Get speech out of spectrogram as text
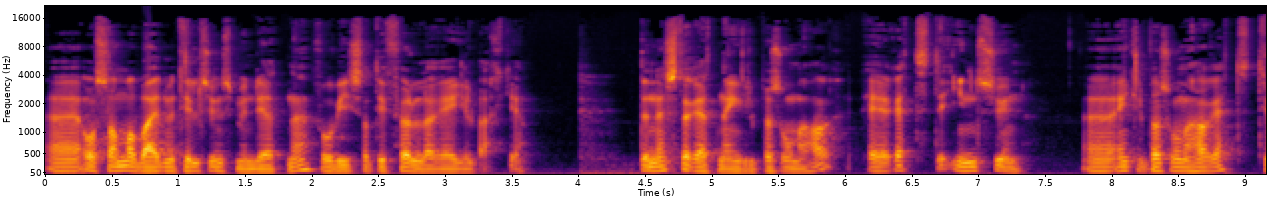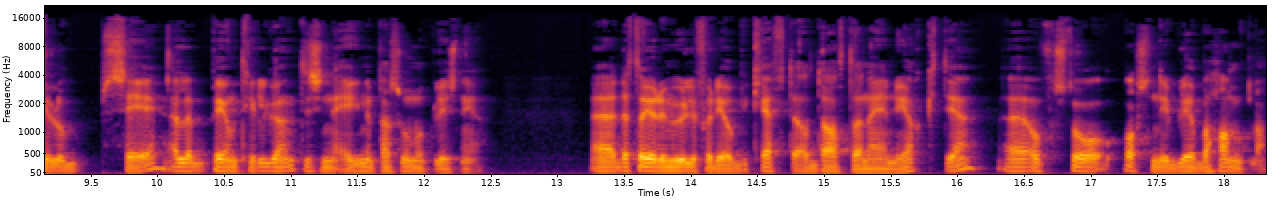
og samarbeid med tilsynsmyndighetene for å vise at de følger regelverket. Den neste retten enkeltpersoner har, er rett til innsyn. Enkeltpersoner har rett til å se eller be om tilgang til sine egne personopplysninger. Dette gjør det mulig for de å bekrefte at dataene er nøyaktige, og forstå hvordan de blir behandla.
